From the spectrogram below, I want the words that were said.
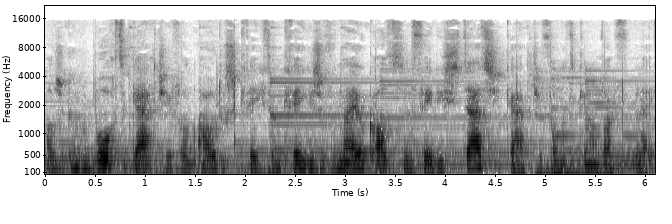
Als ik een geboortekaartje van ouders kreeg, dan kregen ze van mij ook altijd een felicitatiekaartje van het kinderdagverblijf.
